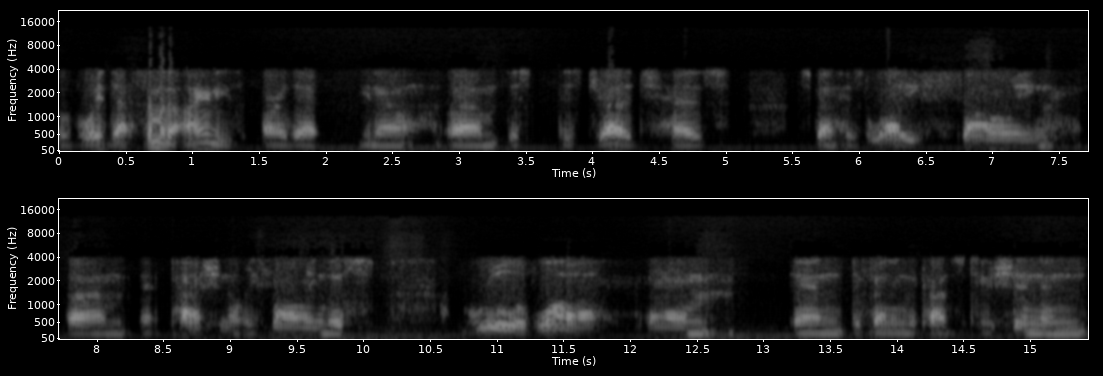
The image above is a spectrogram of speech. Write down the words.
avoid that. Some of the ironies are that you know, um, this this judge has spent his life following, um, passionately following this rule of law um, and defending the Constitution and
